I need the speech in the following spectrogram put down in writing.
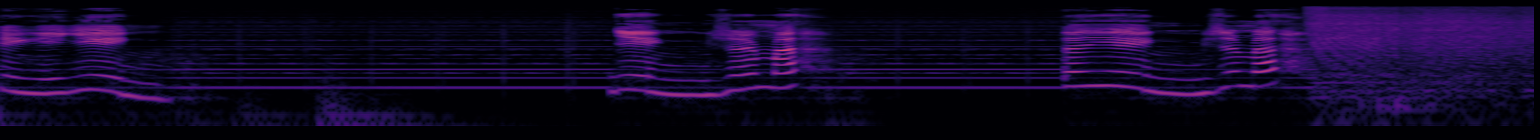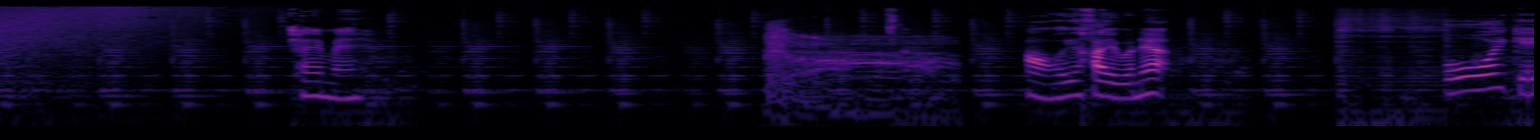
ทีอย่างนี้ยิง ยิงใช่ไหม จะยิงใช่ไหม ใช่ไหมอ้าวเฮ้ยใครวะเนี่ย โอ้ยแก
